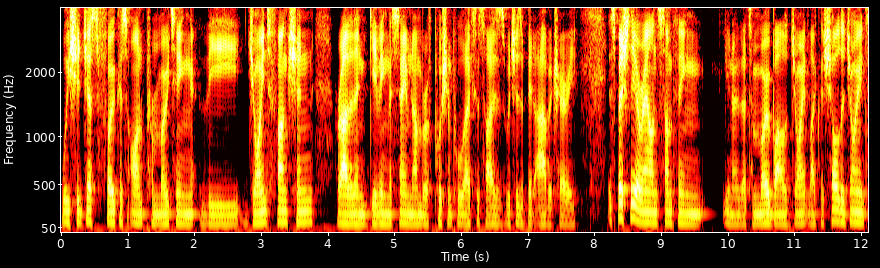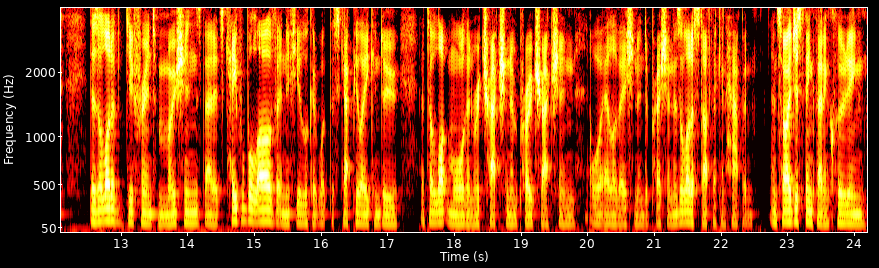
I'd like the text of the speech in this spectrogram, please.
We should just focus on promoting the joint function rather than giving the same number of push and pull exercises which is a bit arbitrary especially around something you know that's a mobile joint like the shoulder joint. There's a lot of different motions that it's capable of and if you look at what the scapulae can do it's a lot more than retraction and protraction or elevation and depression. There's a lot of stuff that can happen. And so i just think that including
